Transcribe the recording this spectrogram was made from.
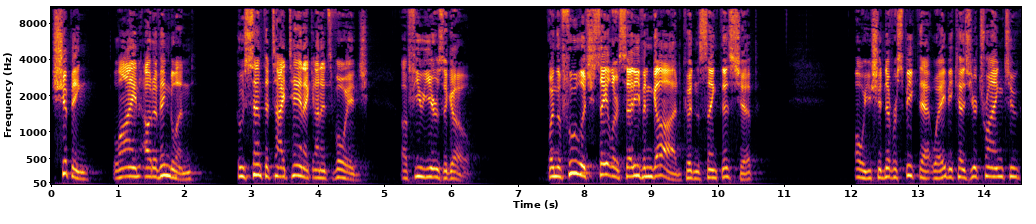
shipping line out of England who sent the Titanic on its voyage a few years ago. When the foolish sailor said even God couldn't sink this ship. Oh, you should never speak that way because you're trying to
